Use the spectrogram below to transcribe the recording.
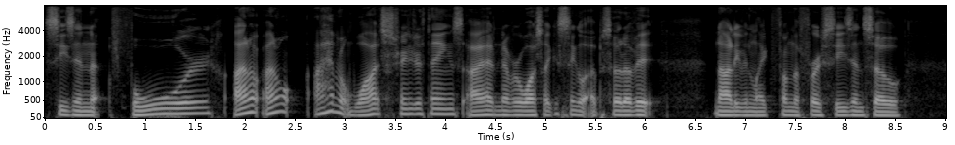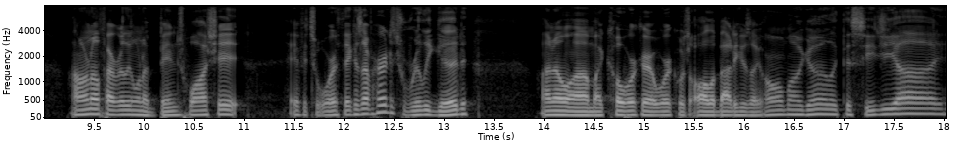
Season four. I don't. I don't. I haven't watched Stranger Things. I have never watched like a single episode of it not even like from the first season. So I don't know if I really want to binge watch it, if it's worth it, because I've heard it's really good. I know uh, my coworker at work was all about it. He was like, "Oh my god, like the CGI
